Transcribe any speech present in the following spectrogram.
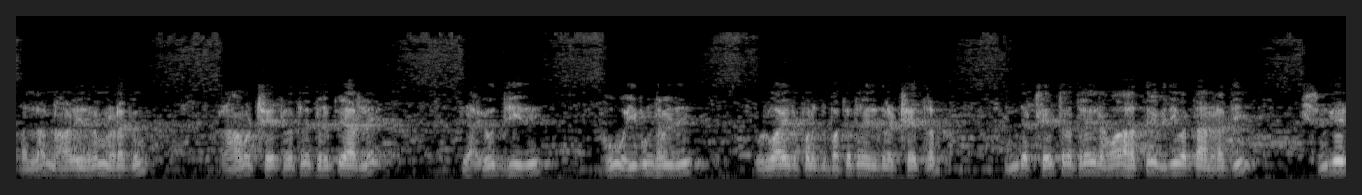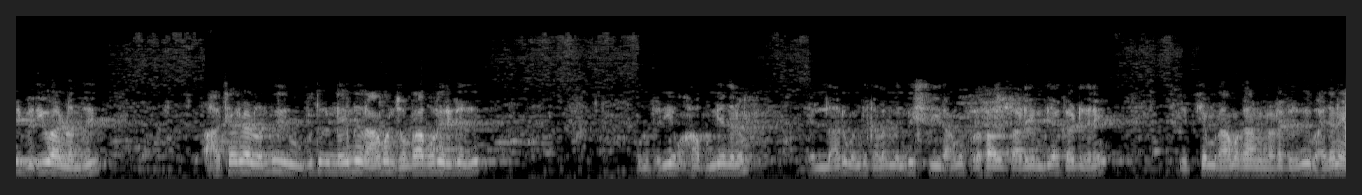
அதெல்லாம் நாளை தினம் நடக்கும். ராமக்ஷேத்திரத்துல திருப்பியார்ல இது அயோத்தி இது பூ வைகுண்டம் இது. குருவாயூரப்பனுக்கு பக்கத்தில் இருக்கிற க்ஷேத்திரம். இந்த க்ஷேத்திரத்திலே நவாகத்தை விதிவர்த்தா நடத்தி சிங்கேரி பெரியவாள் வந்து ஆச்சாரியால் வந்து உப்புத்துக்கிண்டேன்னு ராமன் சொல்றா போல இருக்குது. ஒரு பெரிய மகா புண்ணிய தினம் எல்லாரும் வந்து கலந்து ஸ்ரீ ராமபிரசாதத்தை அடைய முடியா கேட்டுக்கிறேன். நித்தியம் ராமகானம் நடக்கிறது. பஜனை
